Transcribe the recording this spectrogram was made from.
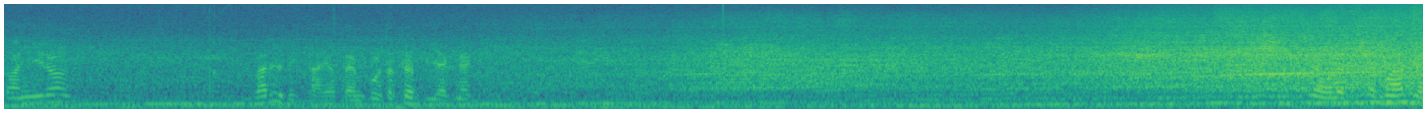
az annyira, már ő diktálja a tempót a többieknek. Jó lesz, ez már jó.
